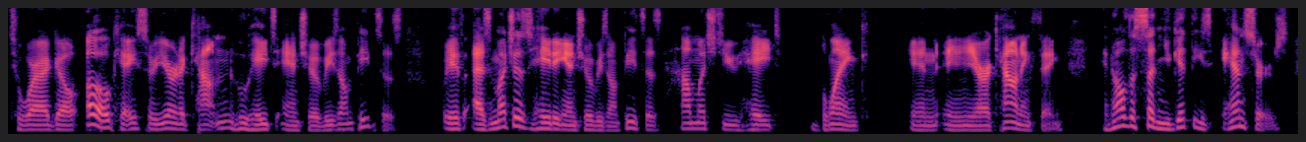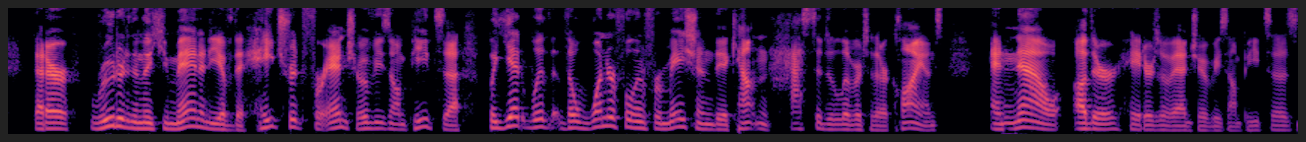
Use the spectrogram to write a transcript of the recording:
to where I go, oh, okay, so you're an accountant who hates anchovies on pizzas. If as much as hating anchovies on pizzas, how much do you hate blank in in your accounting thing? And all of a sudden you get these answers that are rooted in the humanity of the hatred for anchovies on pizza, but yet with the wonderful information the accountant has to deliver to their clients and now other haters of anchovies on pizzas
